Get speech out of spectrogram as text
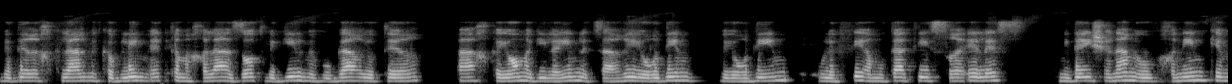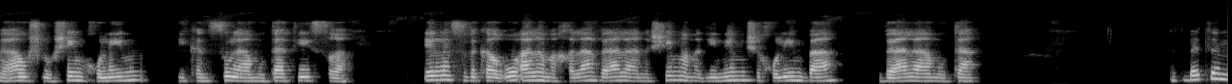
בדרך כלל מקבלים את המחלה הזאת בגיל מבוגר יותר, אך כיום הגילאים לצערי יורדים ויורדים, ולפי עמותת ישראלס, מדי שנה מאובחנים כ-130 חולים ייכנסו לעמותת ישרא. אלס וקראו על המחלה ועל האנשים המדהימים שחולים בה ועל העמותה. אז בעצם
